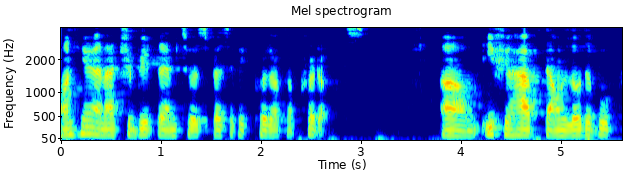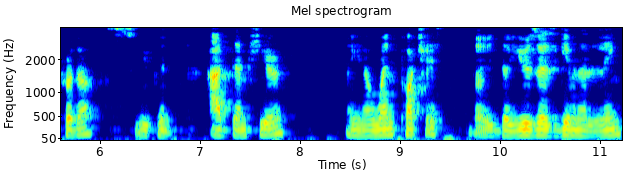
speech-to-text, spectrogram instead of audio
on here and attribute them to a specific product or products. Um, if you have downloadable products, you can add them here. You know, when purchased, the, the user is given a link,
